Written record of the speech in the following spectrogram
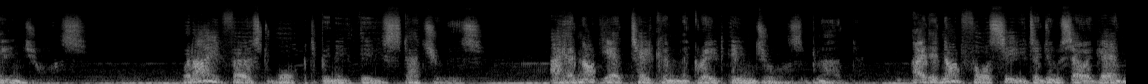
angels. When I first walked beneath these statues, I had not yet taken the great angel's blood. I did not foresee to do so again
